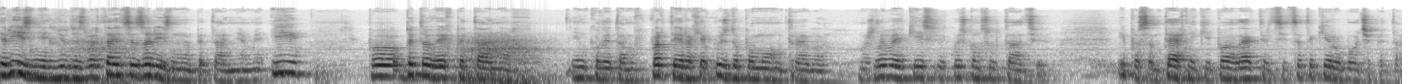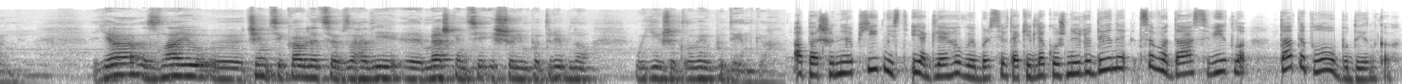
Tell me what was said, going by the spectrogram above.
Різні люди звертаються за різними питаннями. І по битових питаннях, інколи там в квартирах якусь допомогу треба, можливо, якісь, якусь консультацію. І по сантехніці, і по електриці. Це такі робочі питання. Я знаю, е, чим цікавляться взагалі е, мешканці і що їм потрібно у їх житлових будинках. А перша необхідність, як для його виборців, так і для кожної людини, це вода, світло та тепло у будинках.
